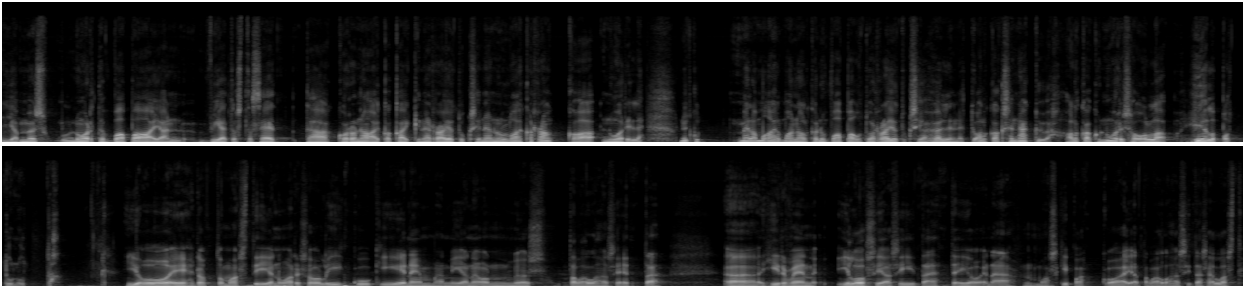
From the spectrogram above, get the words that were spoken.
ja myös nuorten vapaa-ajan vietosta se, että tämä korona-aika kaikkinen rajoituksineen on ollut aika rankkaa nuorille. Nyt kun meillä maailma on alkanut vapautua, rajoituksia höllennetty, alkaako se näkyä? Alkaako nuoriso olla helpottunutta? Joo, ehdottomasti ja nuoriso liikkuukin enemmän ja ne on myös tavallaan se, että äh, hirveän iloisia siitä, että ei ole enää maskipakkoa ja tavallaan sitä sellaista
